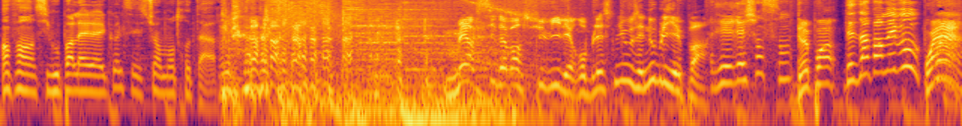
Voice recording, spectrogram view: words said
Enfin, si vous parlez à l'alcool, c'est sûrement trop tard. Merci d'avoir suivi les Robles News et n'oubliez pas. Rire et chanson. Deux points. Désinformez-vous Point.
